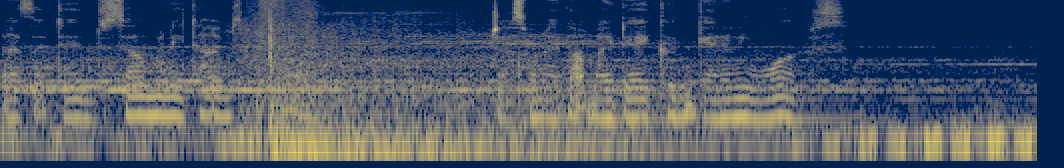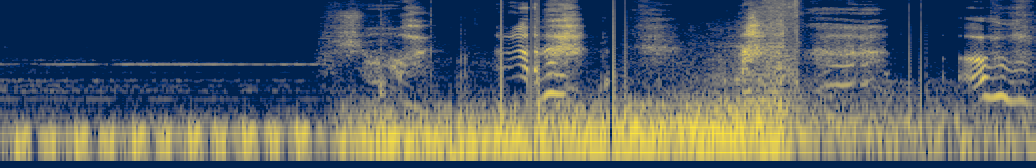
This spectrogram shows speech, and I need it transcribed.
As it did so many times before. Just when I thought my day couldn't get any worse. Oh.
